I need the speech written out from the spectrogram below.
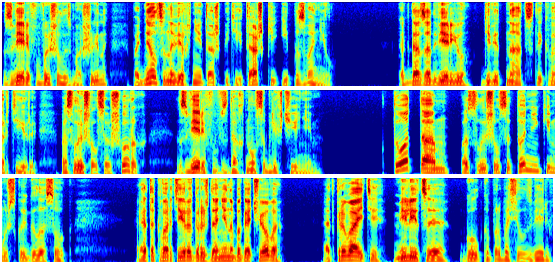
Зверев вышел из машины, поднялся на верхний этаж пятиэтажки и позвонил. Когда за дверью девятнадцатой квартиры послышался шорох, Зверев вздохнул с облегчением. «Кто там?» — послышался тоненький мужской голосок. «Это квартира гражданина Богачева. Открывайте, милиция!» — гулко пробасил Зверев.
